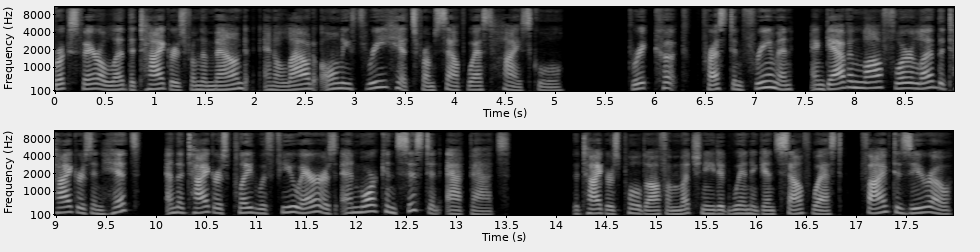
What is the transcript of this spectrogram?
Brooks Farrell led the Tigers from the mound and allowed only three hits from Southwest High School. Brick Cook, Preston Freeman, and Gavin Lafleur led the Tigers in hits, and the Tigers played with few errors and more consistent at bats. The Tigers pulled off a much needed win against Southwest, 5 0,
